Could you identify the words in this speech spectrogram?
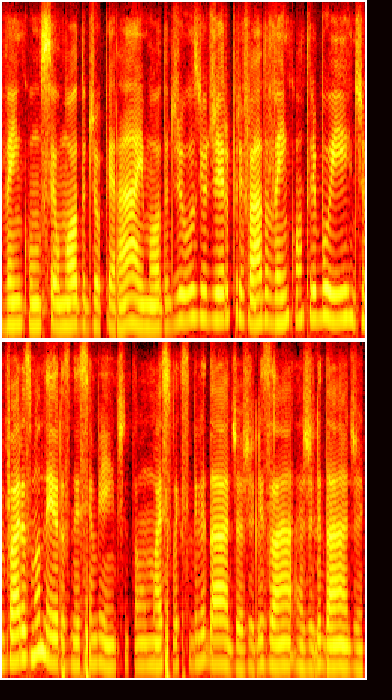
vem com o seu modo de operar e modo de uso, e o dinheiro privado vem contribuir de várias maneiras nesse ambiente. Então, mais flexibilidade, agilizar, agilidade.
